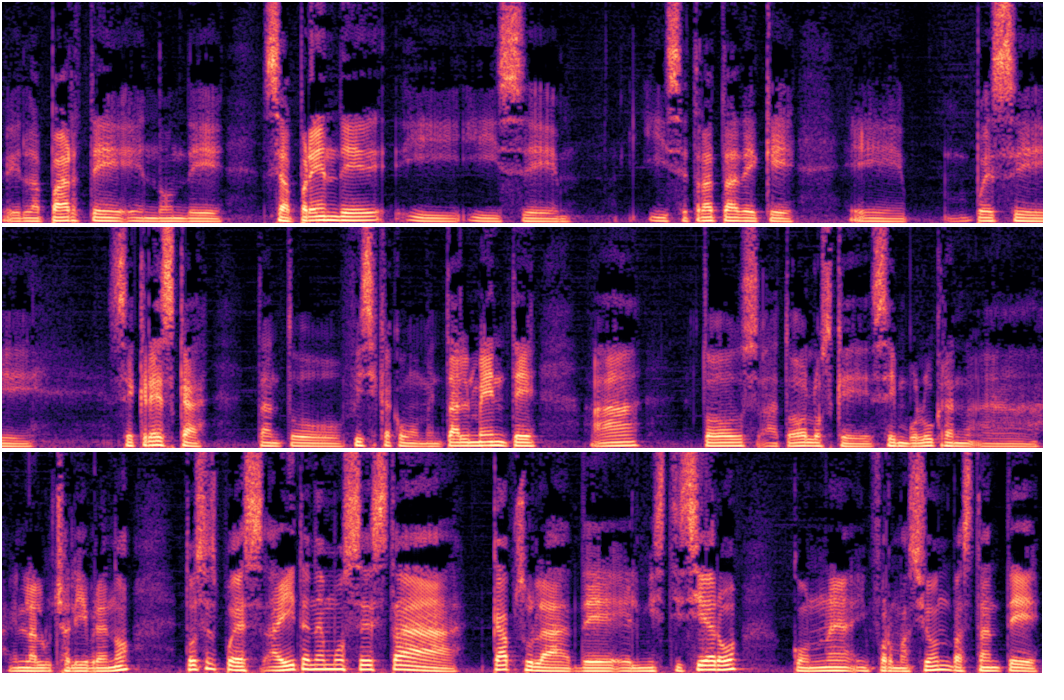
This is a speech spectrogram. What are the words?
la parte en donde se aprende y, y, se y se trata de que eh, pues eh, se crezca tanto física como mentalmente a todos a todos los que se involucran a, en la lucha libre, ¿no? Entonces, pues ahí tenemos esta cápsula del El misticiero con una información bastante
